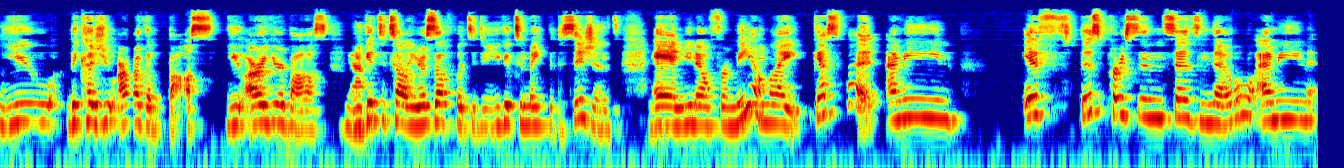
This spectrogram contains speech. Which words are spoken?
you because you are the boss you are your boss yeah. you get to tell yourself what to do you get to make the decisions yeah. and you know for me i'm like guess what i mean if this person says no i mean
